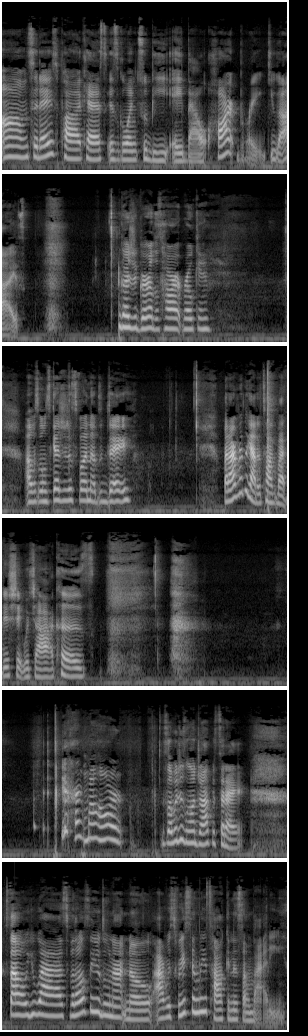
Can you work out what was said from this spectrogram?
Um, today's podcast is going to be about heartbreak, you guys. Because your girl is heartbroken. I was gonna schedule this for another day. But I really gotta talk about this shit with y'all because it hurt my heart. So we're just gonna drop it today. So, you guys, for those of you do not know, I was recently talking to somebody.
